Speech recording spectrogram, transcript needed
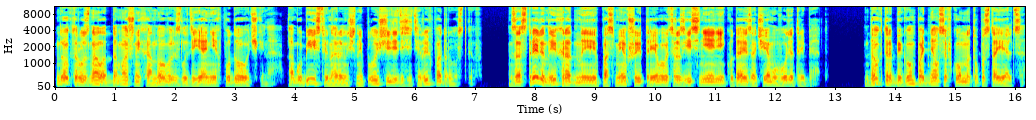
Доктор узнал от домашних о новых злодеяниях Пудовочкина, об убийстве на рыночной площади десятерых подростков. Застрелены их родные, посмевшие требовать разъяснений, куда и зачем уводят ребят. Доктор бегом поднялся в комнату постояльца.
